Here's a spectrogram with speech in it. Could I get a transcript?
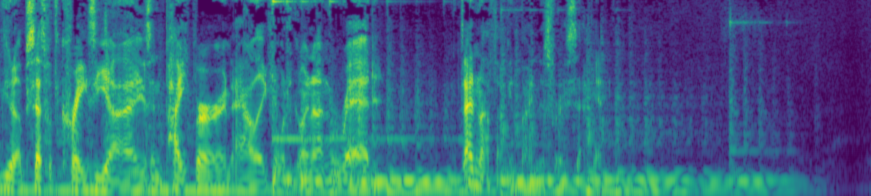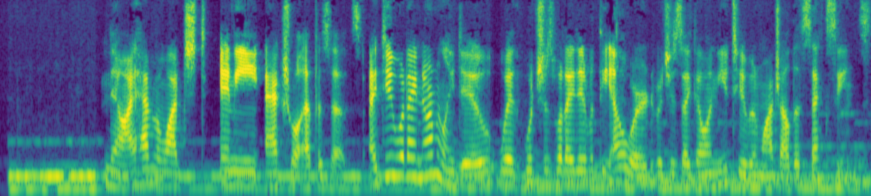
you know obsessed with Crazy Eyes and Piper and Alec and what's going on in Red. I'm not fucking buying this for a second. No, I haven't watched any actual episodes. I do what I normally do with which is what I did with the L word, which is I go on YouTube and watch all the sex scenes.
